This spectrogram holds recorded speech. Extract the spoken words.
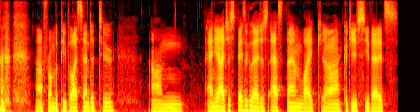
uh, from the people I sent it to. Um, and yeah, I just basically I just asked them like, uh, could you see that it's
